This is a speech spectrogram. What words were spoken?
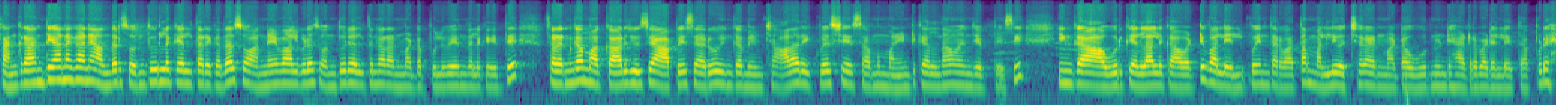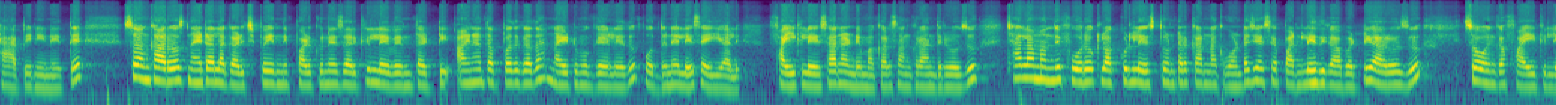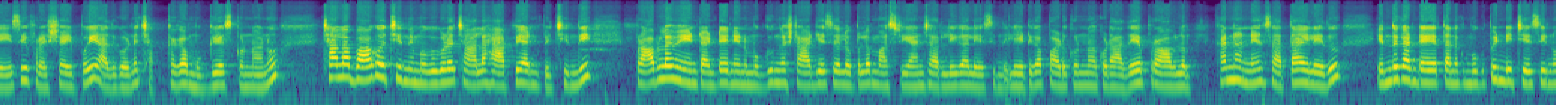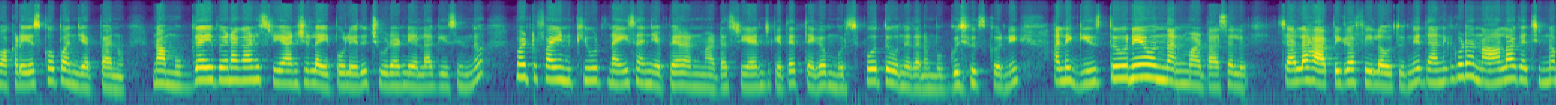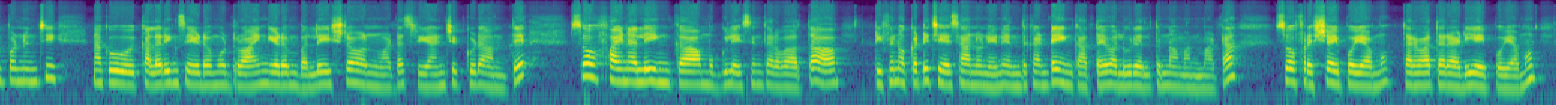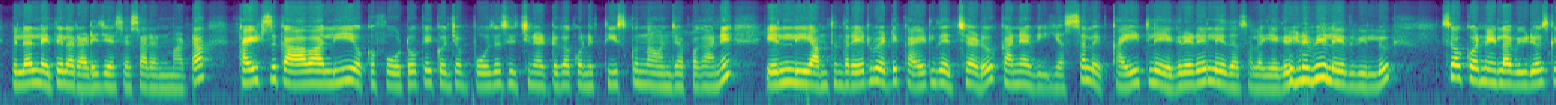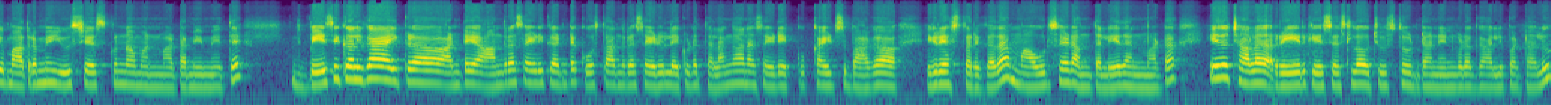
సంక్రాంతి అనగానే అందరు సొంత ఊర్లకు వెళ్తారు కదా సో అన్నయ్య వాళ్ళు కూడా సొంత ఊరు వెళ్తున్నారు అనమాట పులివేందలకైతే. సడన్గా మా కారు చూసి ఆపేశారు. ఇంకా మేము చాలా రిక్వెస్ట్ చేసాము మన ఇంటికి వెళ్దాం అని చెప్పేసి. ఇంకా ఆ ఊరికి వెళ్ళాలి కాబట్టి వాళ్ళు వెళ్ళిపోయిన తర్వాత మళ్ళీ వచ్చారనమాట ఊరు నుండి హైదరాబాద్ వెళ్ళేటప్పుడు హ్యాపీ నేనైతే. సో ఇంకా ఆ రోజు నైట్ అలా గడిచిపోయింది. పడుకునేసరికి లెవెన్ థర్టీ. అయినా తప్పదు కదా నైట్ ముగ్గేయలేదు పొద్దునే లేసి వేయాలి ఫైవ్కి లేసానండి మకర సంక్రాంతి రోజు. చాలామంది ఫోర్ ఓ క్లాక్ కూడా లేస్తుంటారు కానీ నాకు వంట చేసే పని లేదు కాబట్టి ఆ రోజు. సో ఇంకా ఫైవ్కి లేసి ఫ్రెష్ అయిపోయి అది కూడా చక్కగా ముగ్గు వేసుకున్నాను చాలా బాగా వచ్చింది ముగ్గు కూడా చాలా హ్యాపీ అనిపించింది. ప్రాబ్లం ఏంటంటే నేను ముగ్గుగా స్టార్ట్ చేసే లోపల మా శ్రీయాన్స్ అర్లీగా లేసింది లేట్గా పడుకున్నా కూడా అదే ప్రాబ్లం. కానీ నన్ను నేను సతాయలేదు. ఎందుకంటే తనకు ముగ్గు పిండి ఇచ్చేసి నువ్వు అక్కడ వేసుకోపని అని చెప్పాను. నా ముగ్గు అయిపోయినా కానీ శ్రీయాన్షులు అయిపోలేదు. చూడండి ఎలా గీసిందో. బట్ ఫైన్ క్యూట్ నైస్ అని చెప్పారనమాట శ్రీయాన్షికి అయితే తెగ మురిసిపోతూ ఉంది తన ముగ్గు చూసుకొని. అని గీస్తూనే ఉందన్నమాట అసలు. చాలా హ్యాపీగా ఫీల్ అవుతుంది. దానికి కూడా నాలాగా చిన్నప్పటి నుంచి నాకు కలరింగ్స్ వేయడము డ్రాయింగ్ వేయడం భలే ఇష్టం అనమాట శ్రీయాంశికి కూడా అంతే. సో ఫైనల్లీ ఇంకా ముగ్గులు వేసిన తర్వాత టిఫిన్ ఒక్కటి చేశాను నేను. ఎందుకంటే ఇంకా అత్తయ్య వాళ్ళు ఊరు వెళ్తున్నాం అనమాట సో ఫ్రెష్ అయిపోయాము. తర్వాత రెడీ అయిపోయాము. పిల్లల్ని అయితే ఇలా రెడీ చేసేసారనమాట కైట్స్ కావాలి ఒక ఫోటోకి కొంచెం పోజెస్ ఇచ్చినట్టుగా కొన్ని తీసుకుందాం అని చెప్పగానే వెళ్ళి అంతంత రేట్లు పెట్టి కైట్లు తెచ్చాడు. కానీ అవి అస్సలు కైట్లు ఎగరేడే లేదు అసలు. ఎగరేయడమే లేదు వీళ్ళు. సో కొన్ని ఇలా వీడియోస్కి మాత్రమే యూస్ చేసుకున్నాం అనమాట మేమైతే. బేసికల్గా ఇక్కడ అంటే ఆంధ్ర సైడ్ కంటే కోస్తా ఆంధ్ర సైడ్ లేకుంటే తెలంగాణ సైడ్ ఎక్కువ కైట్స్ బాగా ఎగరేస్తారు కదా. మా ఊరు సైడ్ అంత లేదనమాట ఏదో చాలా రేర్ కేసెస్లో చూస్తూ ఉంటాను నేను కూడా గాలిపటాలు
